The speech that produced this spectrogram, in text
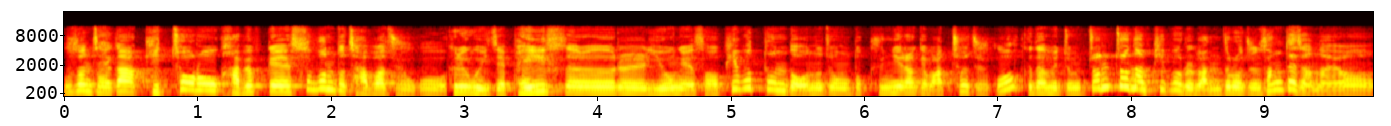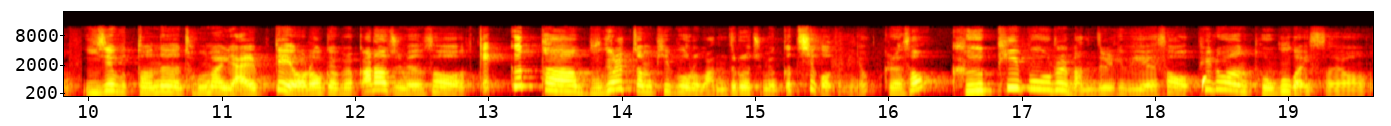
우선 제가 기초로 가볍게 수분도 잡아주고 그리고 이제 베이스를 이용해서 피부톤도 어느 정도 균일하게 맞춰주고 그 다음에 좀 쫀쫀한 피부를 만들어준 상태잖아요. 이제부터는 정말 얇게 여러 겹을 깔아주면서 깨끗한 무결점 피부로 만들어주면 끝이거든요. 그래서 그 피부를 만들기 위해서 필요한 도구가 있어요.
